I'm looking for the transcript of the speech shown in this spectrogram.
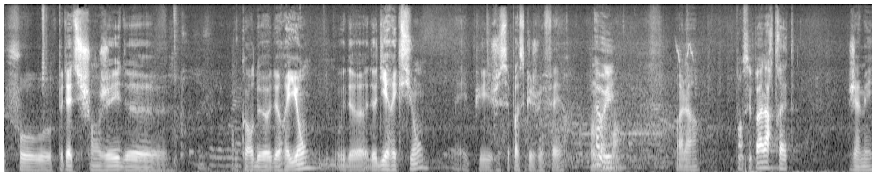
faut peut-être changer de, encore de, de rayon ou de, de direction. Et puis je ne sais pas ce que je vais faire. pour le Ah oui. moment. Voilà. Pensez pas à la retraite. Jamais.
